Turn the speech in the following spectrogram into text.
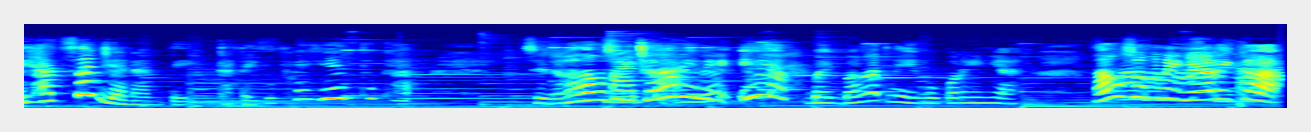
Lihat saja nanti, kata ibu peri gitu kak. Cinderella langsung Baik cari banget. nih. Iya, baik banget nih ibu perinya. Langsung nih nyari kak.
